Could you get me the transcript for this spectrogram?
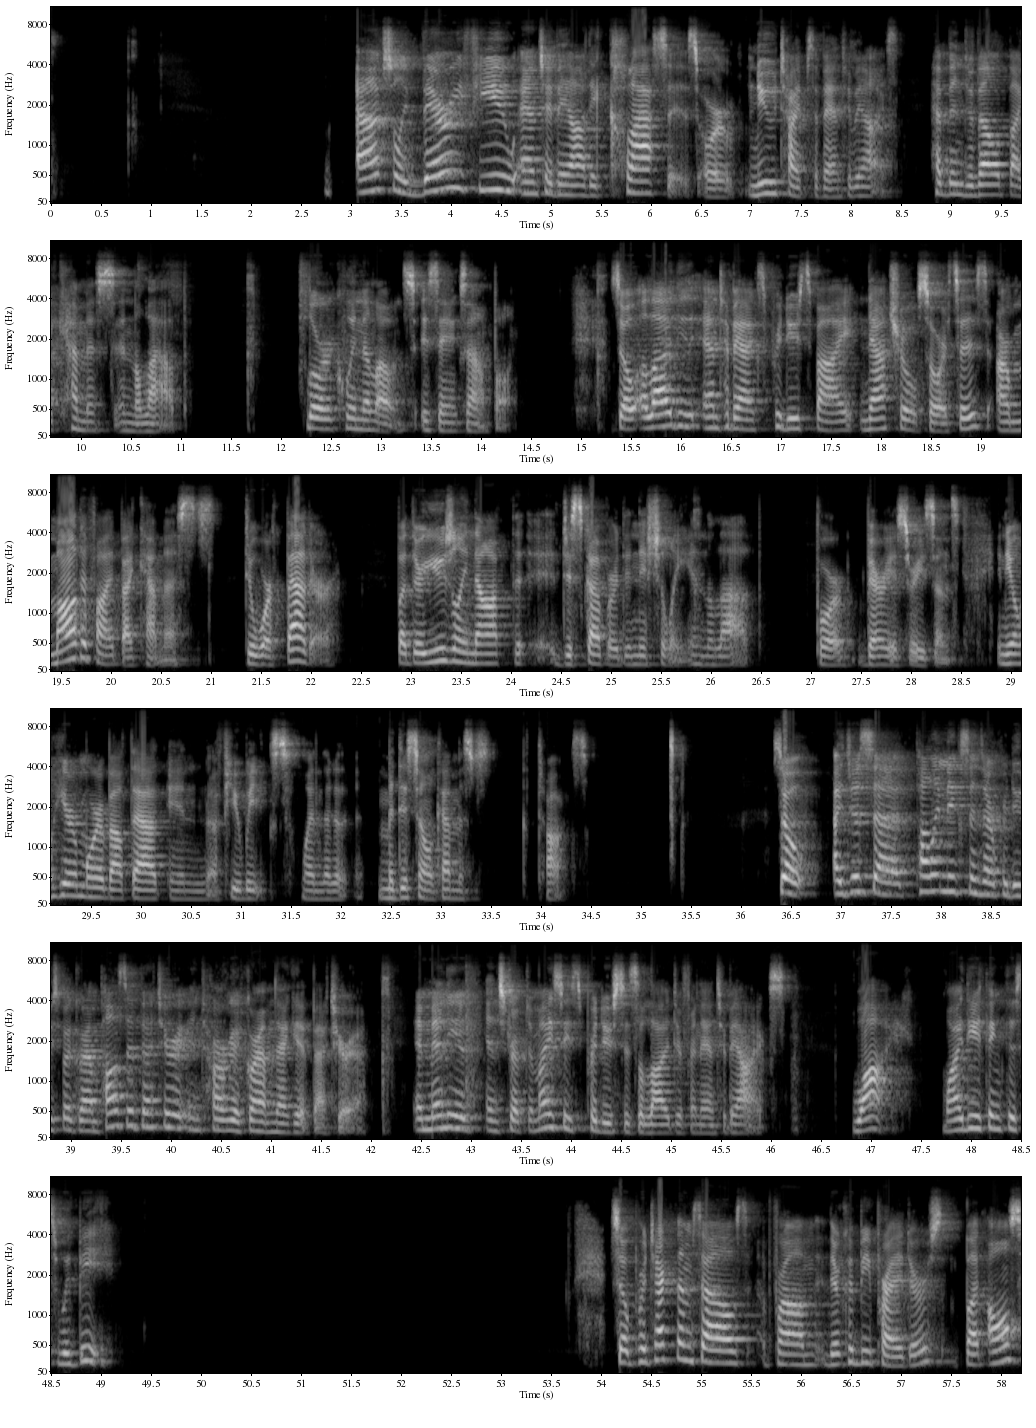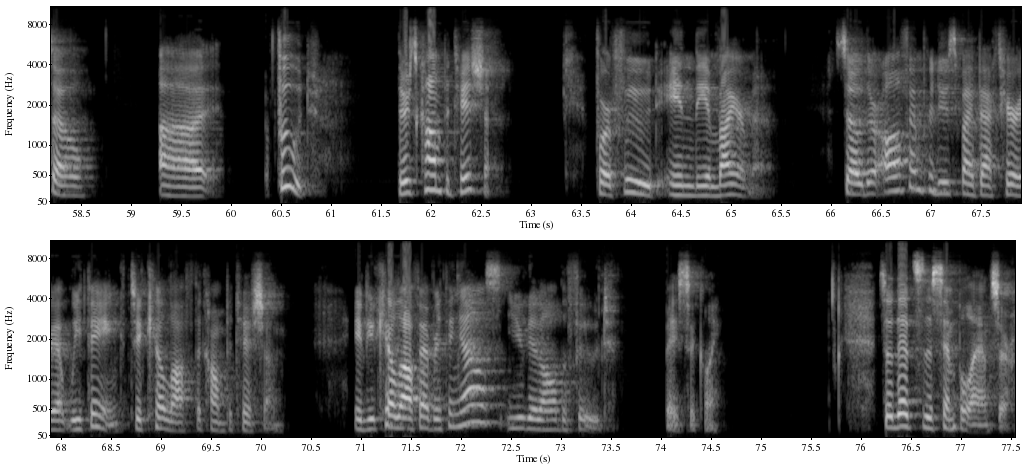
actually very few antibiotic classes or new types of antibiotics have been developed by chemists in the lab. Fluoroquinolones is an example. So a lot of the antibiotics produced by natural sources are modified by chemists to work better, but they're usually not discovered initially in the lab for various reasons. And you'll hear more about that in a few weeks when the medicinal chemist talks. So I just said polymyxins are produced by gram-positive bacteria and target gram-negative bacteria. And many of streptomyces produces a lot of different antibiotics. Why? Why do you think this would be? So protect themselves from, there could be predators, but also uh, food. There's competition for food in the environment. So they're often produced by bacteria, we think, to kill off the competition. If you kill off everything else, you get all the food, basically. So that's the simple answer.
